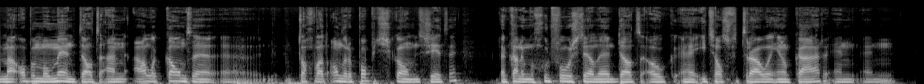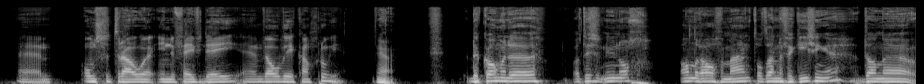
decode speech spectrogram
Maar op een moment dat aan alle kanten toch wat andere poppetjes komen te zitten, dan kan ik me goed voorstellen dat ook iets als vertrouwen in elkaar en, en ehm, ons vertrouwen in de VVD wel weer kan groeien. ja. De komende, wat is het nu nog? Anderhalve maand tot aan de verkiezingen. Dan, eh,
